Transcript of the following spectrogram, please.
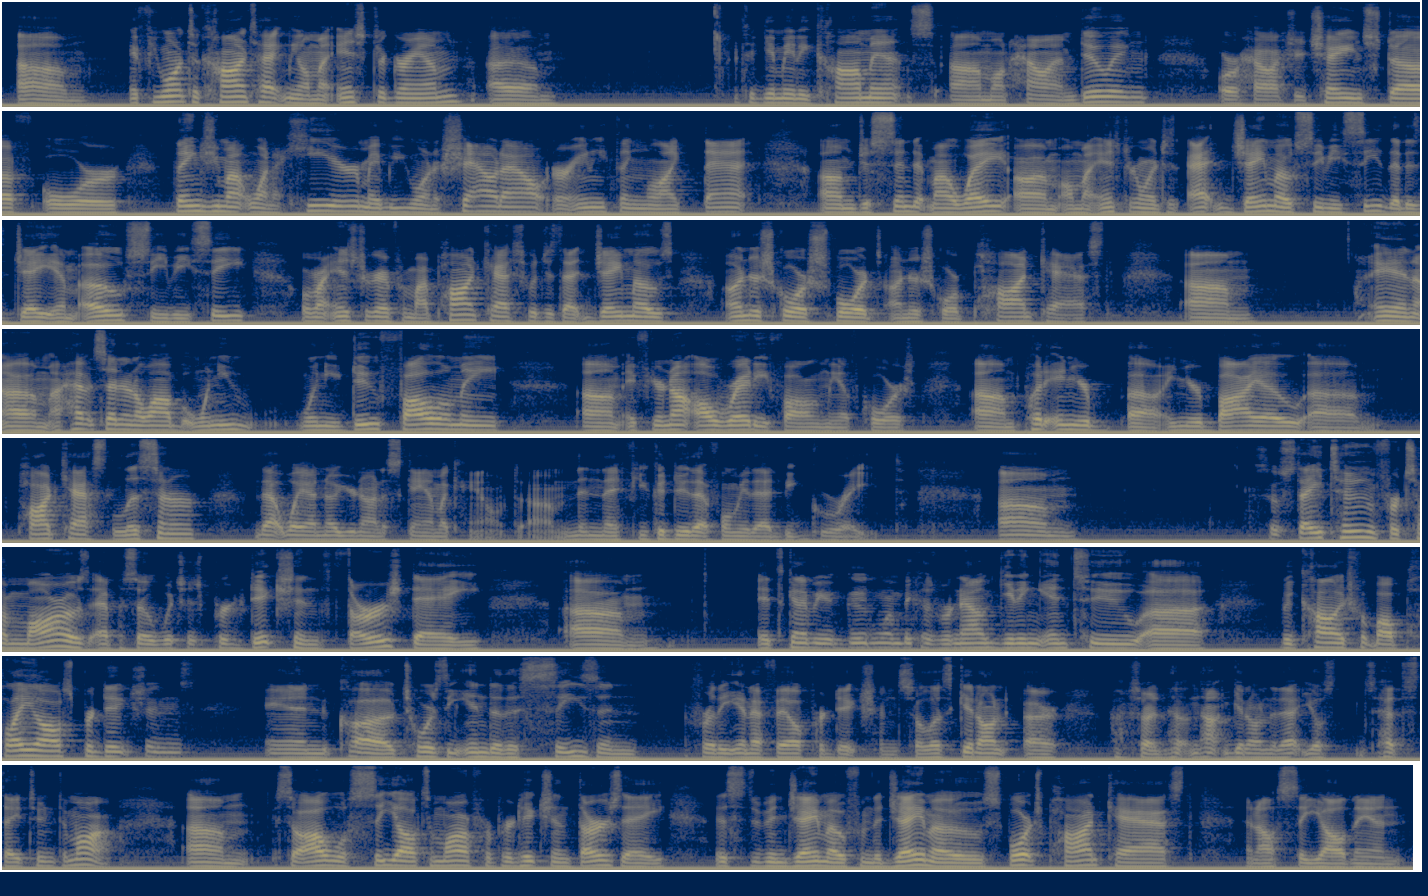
Um, if you want to contact me on my Instagram um, to give me any comments um, on how I'm doing or how I should change stuff or things you might want to hear, maybe you want to shout out or anything like that, um, just send it my way um, on my Instagram, which is at JMOCBC. That is J M O C B C. Or my Instagram for my podcast, which is at JMO's underscore sports underscore podcast. Um, and um, I haven't said it in a while, but when you when you do follow me, um, if you're not already following me, of course, um, put in your uh, in your bio podcast listener. That way, I know you're not a scam account. Um, then, if you could do that for me, that'd be great. Um, so stay tuned for tomorrow's episode, which is Prediction Thursday. Um, it's going to be a good one because we're now getting into uh, the college football playoffs predictions and uh, towards the end of the season for the NFL predictions. So let's get on. Or I'm sorry, not get onto that. You'll have to stay tuned tomorrow. Um, so I will see y'all tomorrow for Prediction Thursday. This has been JMO from the JMO Sports Podcast, and I'll see y'all then.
